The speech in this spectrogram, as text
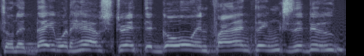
so that they would have strength to go and find things to do,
